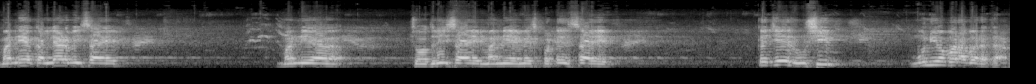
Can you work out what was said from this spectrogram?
માન્ય કલ્યાણભાઈ સાહેબ, માન્ય ચૌધરી સાહેબ, માન્ય એમ એસ પટેલ સાહેબ, કે જે ઋષિ મુનિઓ બરાબર હતા.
